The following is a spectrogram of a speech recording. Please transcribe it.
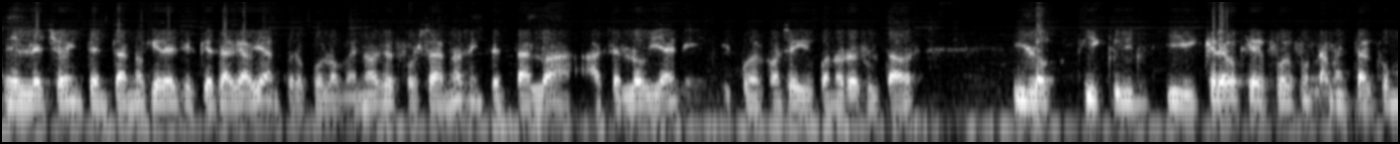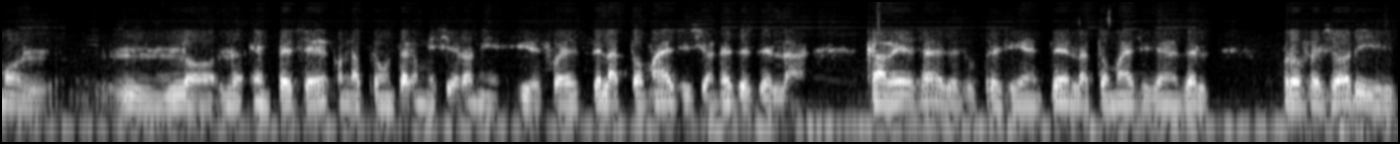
el hecho de intentar no quiere decir que salga bien, pero por lo menos esforzarnos e intentarlo a, hacerlo bien y, poder conseguir buenos resultados. Y, lo, y, creo que fue fundamental como lo- empecé con la pregunta que me hicieron y, y fue de la toma de decisiones desde la cabeza, desde su presidente, la toma de decisiones del profesor y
